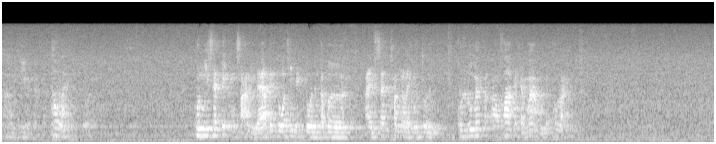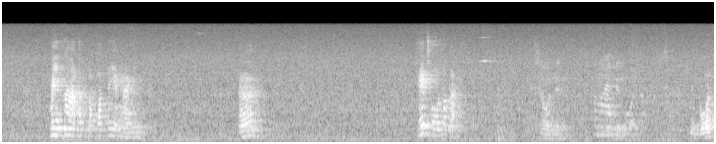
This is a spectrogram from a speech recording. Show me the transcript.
ค่าคงที่เหมือนกันครับเท่าไหร่ตัวคุณมีเซตติ้งของสารอยู่แล้ว เป็นตัวทีเน็กตัวหนึ่งกับเบอร์ไอเซตคอนอะไรของมันตัวหนึ่งคุณรู้ไหมกับอัลฟากับแกมมาคุณเนี่ยเท่าไหร่ไม่ทราบแล้วมาพอดได้ยังไงฮะ เทสโชว์เท่าไหร่โชว์หนึ่งประมาณหนึ่งโวลต์ครับค่ะหนึ่งโวลต์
